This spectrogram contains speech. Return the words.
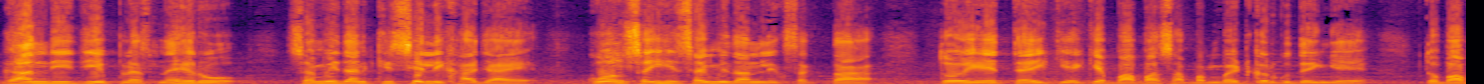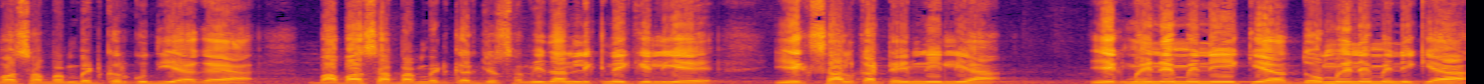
गांधी जी प्लस नेहरू, संविधान किससे लिखा जाए? कौन सही संविधान लिख सकता? तो ये तय किया कि बाबा साहब अंबेडकर को देंगे। तो बाबा साहब अंबेडकर को दिया गया। बाबा साहब अंबेडकर जो संविधान लिखने के लिए एक साल का टाइम नहीं लिया, एक महीने में नहीं किया, दो महीने में नहीं किया,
